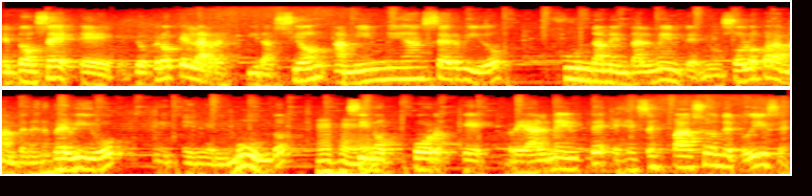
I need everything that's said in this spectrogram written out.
Entonces, eh, yo creo que la respiración a mí me ha servido fundamentalmente, no solo para mantenerme vivo en, el mundo, sino porque realmente es ese espacio donde tú dices,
